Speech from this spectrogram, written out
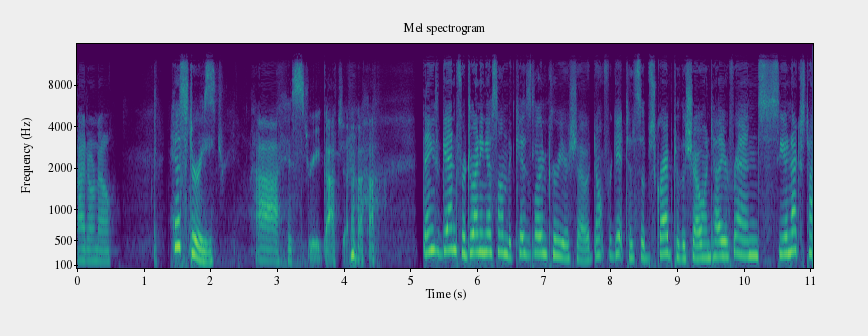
i don't know History. history ah history gotcha Thanks again for joining us on the Kids Learn Career Show. Don't forget to subscribe to the show and tell your friends. See you next time.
